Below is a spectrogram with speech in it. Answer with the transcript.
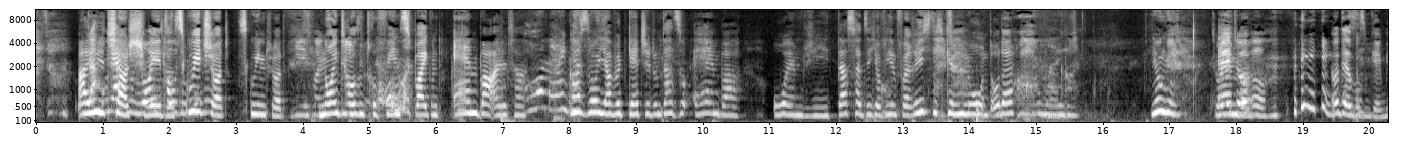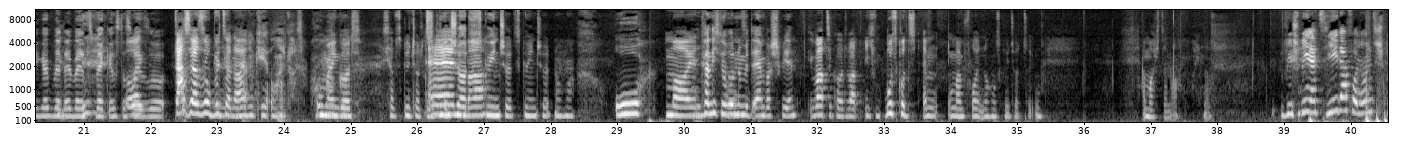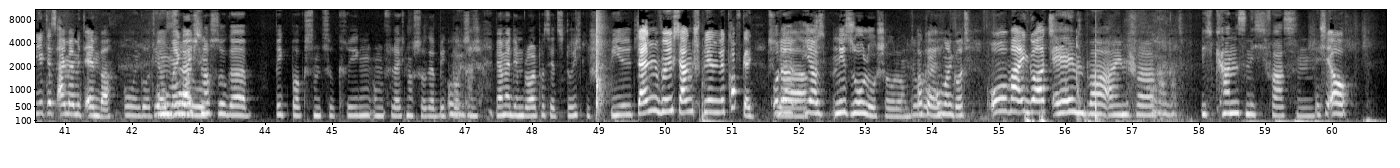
und er Alter Schwede. 9000 Screenshot. Screenshot. 9000 Trophäen, Spike und Amber, Alter. Oh mein Gott. Wieso? Ja, wird Gadget und dann so Amber. OMG, das hat sich auf jeden Fall richtig gelohnt, oder? Oh mein Gott. Junge! Amber. Oh. Und er ist aus dem Game gegangen, wenn Amber jetzt weg ist. Das wäre so. Das wäre so bitter. Nein, okay. Oh mein Gott. Oh mein Gott. Ich habe Screenshot gesehen. Screenshot. Screenshot, Screenshot nochmal. Oh, Mein. kann ich eine Runde mit Amber spielen? Warte kurz, warte. Ich muss kurz ähm, meinem Freund noch einen Screenshot schicken. Aber mach ich danach. Wir spielen jetzt, jeder von uns spielt jetzt einmal mit Amber. Oh mein Gott, um mein vielleicht Gott. noch sogar Big Boxen zu kriegen, um vielleicht noch sogar Big Boxen. Wir haben ja den Brawl Pass jetzt durchgespielt. Dann würde ich sagen, spielen wir Kopfgeld. Oder ja, nee, Solo Showdown. Okay. Oh mein Gott. Oh mein Gott. Amber einfach. Ich kann es nicht fassen. Ich auch.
